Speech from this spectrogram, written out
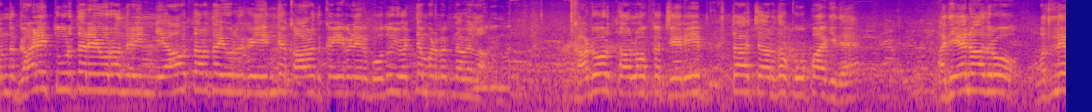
ಒಂದು ಗಾಳಿ ತೂರ್ತಾರೆ ಇವರು ಅಂದರೆ ಇನ್ಯಾವ ಥರದ ಇವ್ರಿಗೆ ಹಿಂದೆ ಕಾಳದ ಕೈಗಳಿರ್ಬೋದು ಯೋಚನೆ ಮಾಡ್ಬೇಕು ನಾವೆಲ್ಲ. ಕಡೂರು ತಾಲೂಕು ಕಚೇರಿ ಭ್ರಷ್ಟಾಚಾರದ ಕೂಪ ಆಗಿದೆ. ಅದೇನಾದರೂ ಮೊದಲನೇ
